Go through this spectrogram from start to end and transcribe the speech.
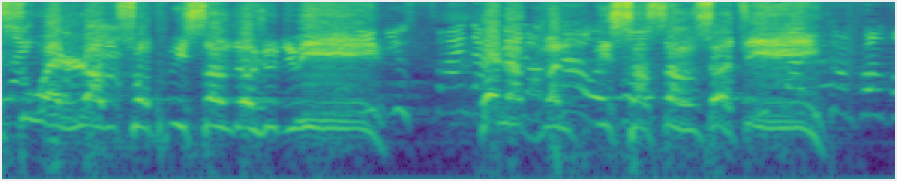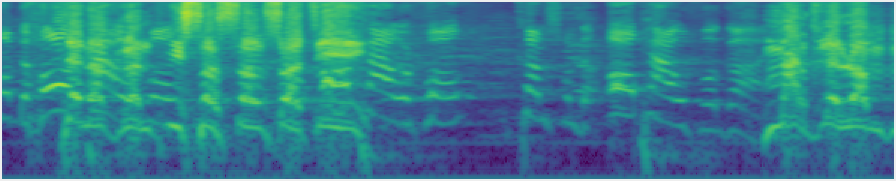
Et sous l'homme sont puissants d'aujourd'hui. That notre grande puissance en sortie. C'est notre grande puissance en sortie. Comes from the all powerful God. Malgré l'homme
